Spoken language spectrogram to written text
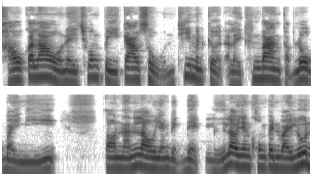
เขาก็เล่าในช่วงปี 90 ที่มันเกิดอะไรขึ้นบ้างกับโลกใบนี้ ตอนนั้นเรายังเด็กๆ หรือเรายังคงเป็นวัยรุ่น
